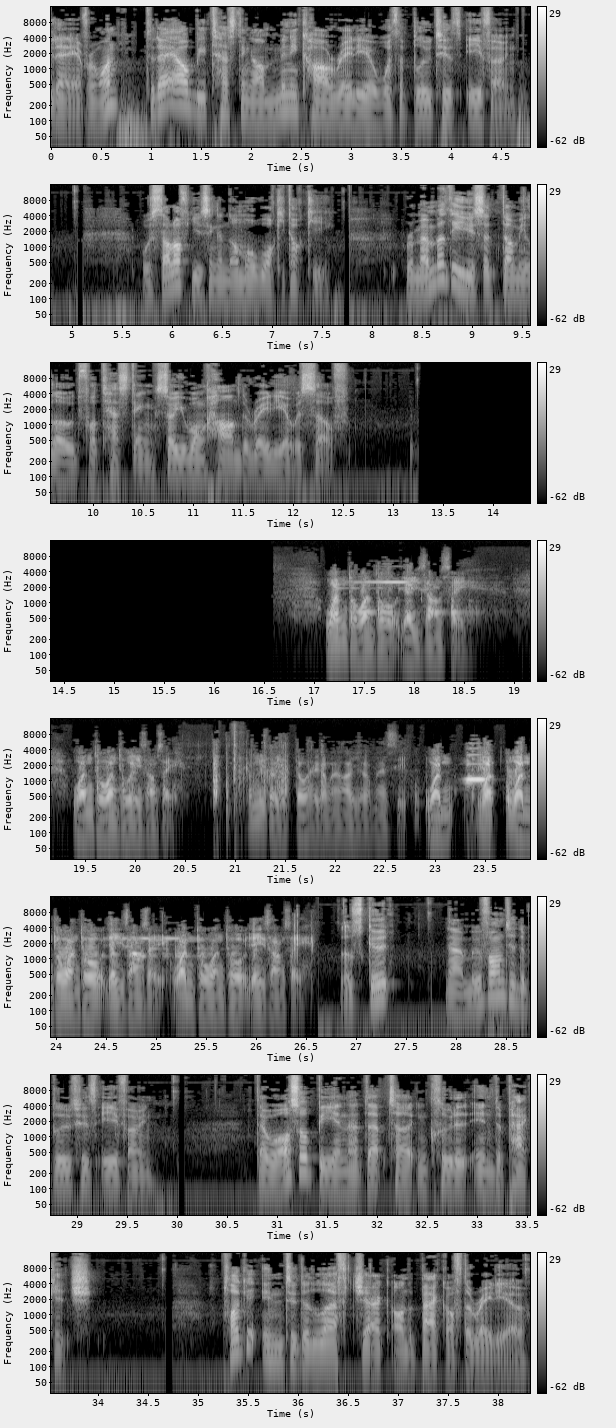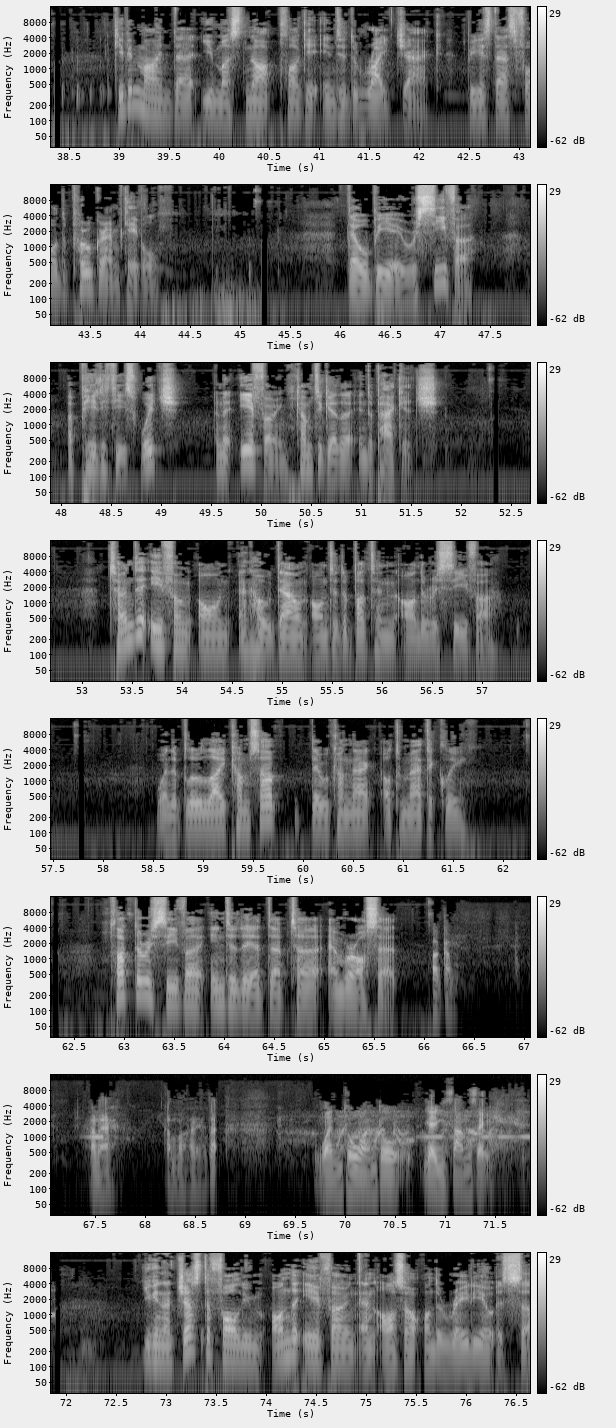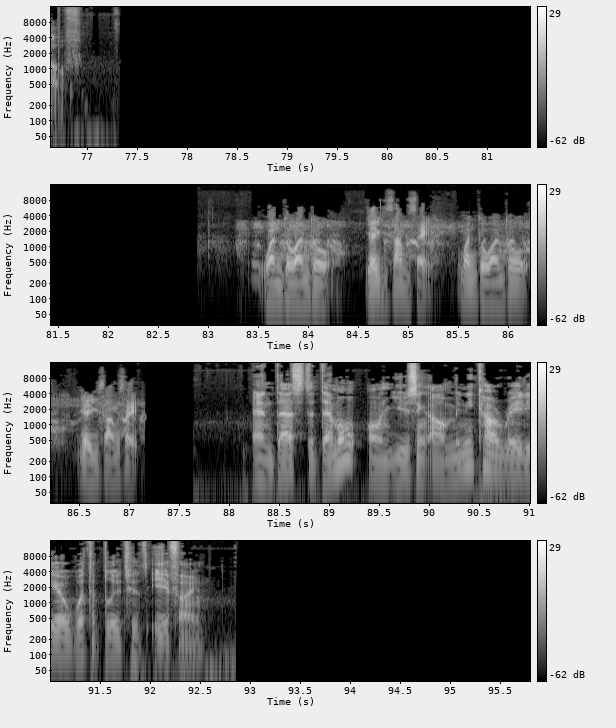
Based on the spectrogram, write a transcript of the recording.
G'day everyone. Today I'll be testing our mini car radio with a Bluetooth earphone. We'll start off using a normal walkie-talkie. Remember to use a dummy load for testing so you won't harm the radio itself. 运到运到一二三四，运到运到一二三四，咁呢度亦都系咁样可以咁样试，运运运到运到一二三四，运到运到一二三四。 Looks good. Now move on to the Bluetooth earphone. There will also be an adapter included in the package. Plug it into the left jack on the back of the radio. Keep in mind that you must not plug it into the right jack because that's for the program cable. There will be a receiver, a PTT switch, and an earphone come together in the package. Turn the earphone on and hold down onto the button on the receiver. When the blue light comes up, they will connect automatically. Plug the receiver into the adapter and we're all set. 啊揿，系咪啊？揿落去就得。运到运到一二三四， You can adjust the volume on the earphone and also on the radio itself. 运到运到一二三四，运到运到一二三四。 and that's the demo on using our mini car radio with a Bluetooth earphone.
